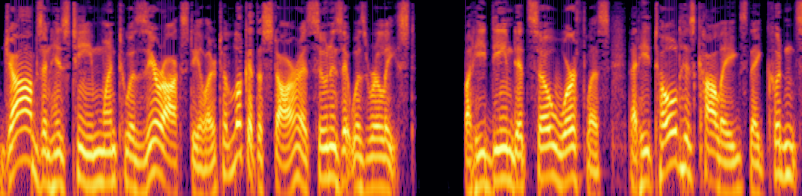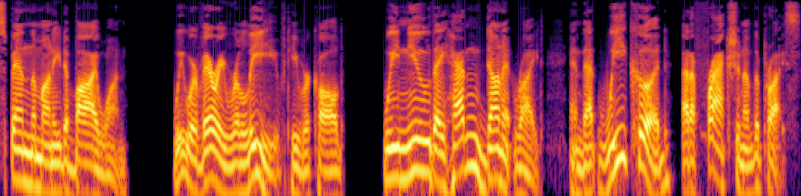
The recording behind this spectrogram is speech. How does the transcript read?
Jobs and his team went to a Xerox dealer to look at the star as soon as it was released. But he deemed it so worthless that he told his colleagues they couldn't spend the money to buy one. We were very relieved, he recalled. We knew they hadn't done it right, and that we could at a fraction of the price.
